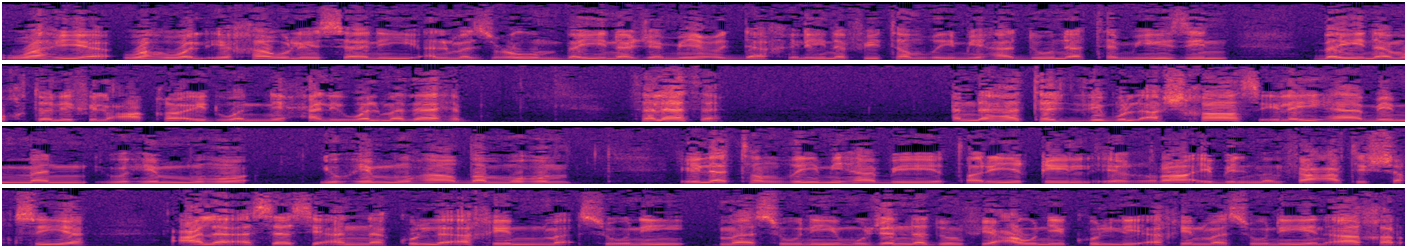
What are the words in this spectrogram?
وهي وهو الإخاء الإنساني المزعوم بين جميع الداخلين في تنظيمها دون تمييز بين مختلف العقائد والنحل والمذاهب. ثلاثة: أنها تجذب الأشخاص إليها ممن يهمه يهمها ضمهم إلى تنظيمها بطريق الإغراء بالمنفعة الشخصية على أساس أن كل أخ مأسوني ماسوني مجند في عون كل أخ ماسوني آخر.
